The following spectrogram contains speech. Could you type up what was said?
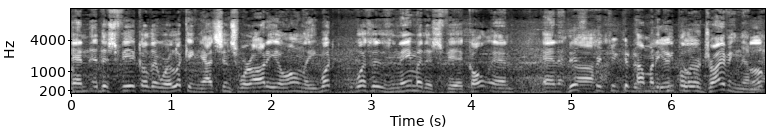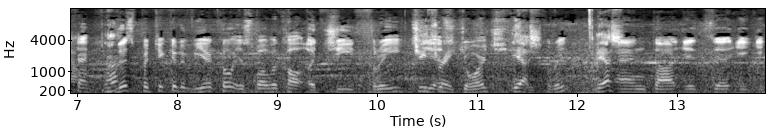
And this vehicle that we're looking at, since we're audio only, what what is the name of this vehicle, and and This uh, particular how many people vehicle- are driving them Okay. now? Huh? This particular vehicle is what we call a G3. G3. GS George. Yes. G3. Yes. And uh, it's, uh, it, it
